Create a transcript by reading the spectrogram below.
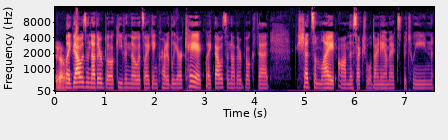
Yeah. Like that was another book, even though it's like incredibly archaic, like that was another book that shed some light on the sexual dynamics between,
